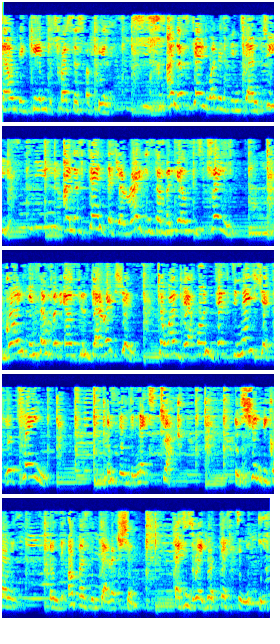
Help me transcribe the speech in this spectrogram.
Now begin the process of healing. Understand what has been done to you. Understand that you're riding somebody else's train, going in somebody else's direction towards their own destination. Your train is in the next track. It should be going in the opposite direction. That is where your destiny is.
